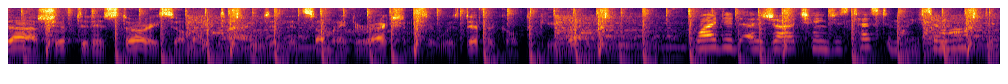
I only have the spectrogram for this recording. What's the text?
Agca shifted his story so many times and in so many directions it was difficult to keep up. Why did Agca change his testimony so often?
